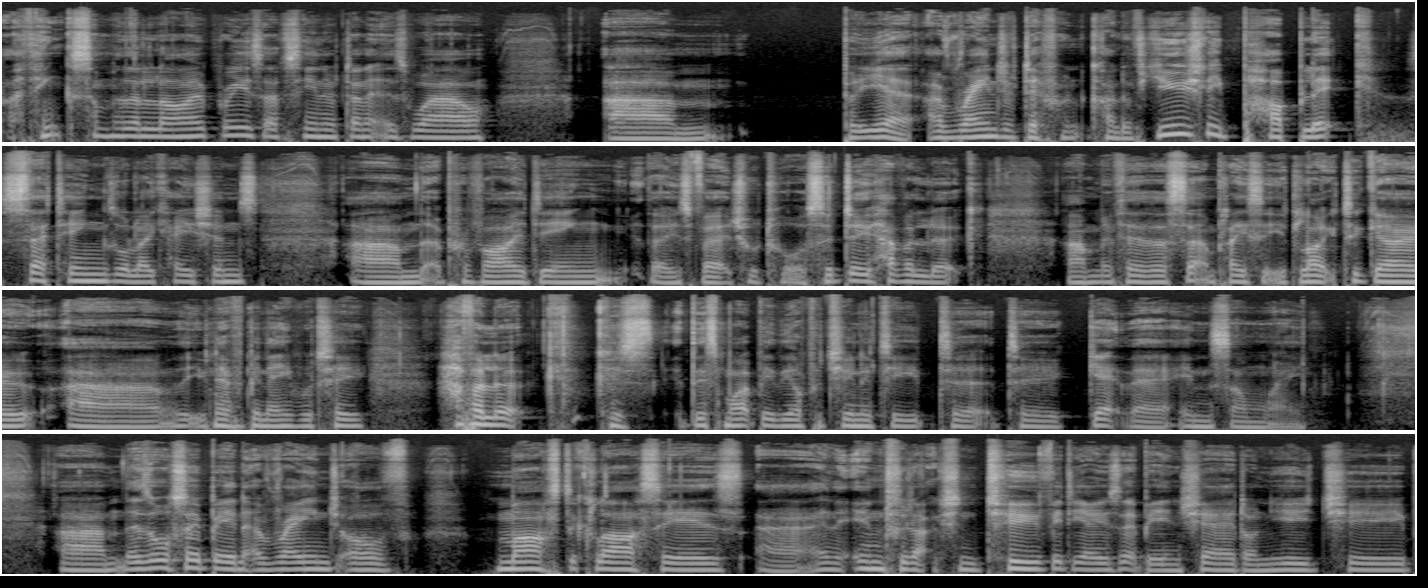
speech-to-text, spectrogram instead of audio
I think some of the libraries I've seen have done it as well. Um, but yeah, a range of different kind of usually public settings or locations um, that are providing those virtual tours. So do have a look. Um, if there's a certain place that you'd like to go uh, that you've never been able to, have a look because this might be the opportunity to to get there in some way. Um, there's also been a range of masterclasses, uh, an introduction to videos that are being shared on YouTube,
